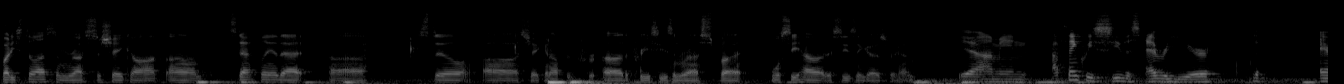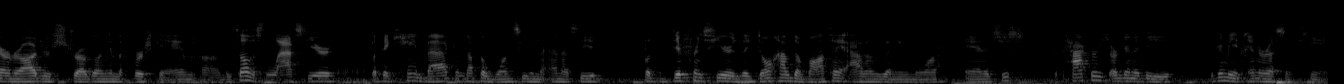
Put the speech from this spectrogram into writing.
but he still has some rust to shake off. Um, it's definitely that uh, still uh, shaking off the pr- uh, the preseason rust, but we'll see how the season goes for him. Yeah, I mean, I think we see this every year. Aaron Rodgers struggling in the first game. Um, we saw this last year, but they came back and got the one seed in the NFC. But the difference here is they don't have Davante Adams anymore, and it's just the Packers are going to be they're going to be an interesting team.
